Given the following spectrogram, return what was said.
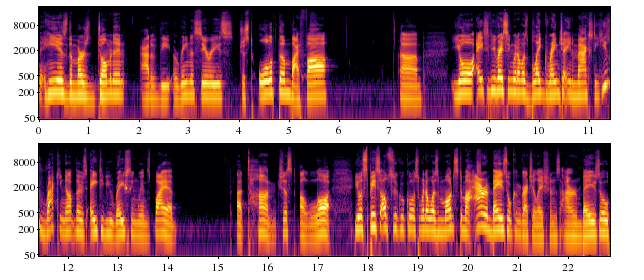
He is the most dominant out of the arena series. Just all of them by far. Um, your ATV racing winner was Blake Granger in Max D. He's racking up those ATV racing wins by a a ton, just a lot. Your space obstacle course winner was Monster Aaron Basil. Congratulations, Aaron Basil.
